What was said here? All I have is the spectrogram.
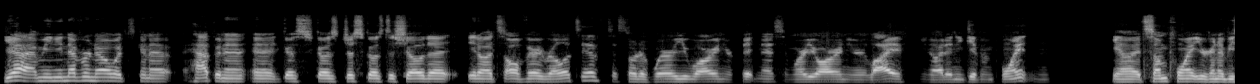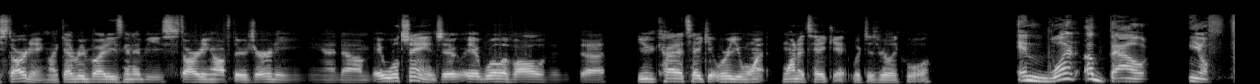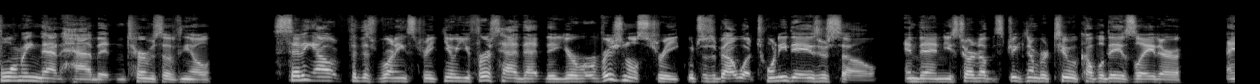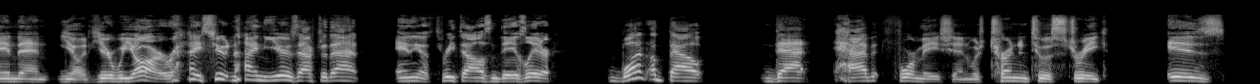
yeah, I mean, you never know what's to happen. And, it goes, goes, just goes to show that, you know, it's all very relative to sort of where you are in your fitness and where you are in your life, you know, at any given point. And, you know, at some point you're going to be starting, like everybody's going to be starting off their journey and, um, it will change. It, it will evolve and, uh, you kind of take it where you want, want to take it, which is really cool. And what about, you know, forming that habit in terms of, you know, setting out for this running streak, you know, you first had that the, your original streak, which was about what twenty days or so, and then you started up streak number two a couple days later, and then you know, and here we are, right? Shoot, nine years after that, and you know, three thousand days later. What about that habit formation, which turned into a streak, is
